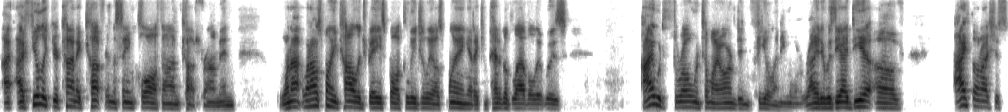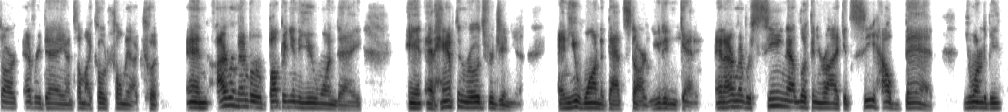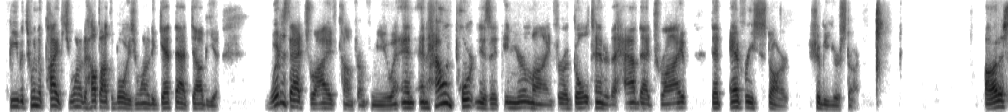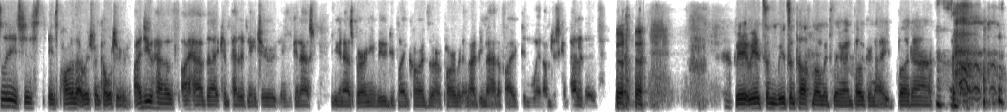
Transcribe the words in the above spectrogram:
I, I feel like you're kind of cut from the same cloth I'm cut from. And when I when I was playing college baseball collegiately, I was playing at a competitive level. It was I would throw until my arm didn't feel anymore. Right? It was the idea of I thought I should start every day until my coach told me I couldn't. And I remember bumping into you one day in, at Hampton Roads, Virginia, and you wanted that start and you didn't get it. And I remember seeing that look in your eye. I could see how bad you wanted to be be between the pipes. You wanted to help out the boys. You wanted to get that W. Where does that drive come from from you? And and how important is it in your mind for a goaltender to have that drive that every start should be your start? Honestly, it's just it's part of that Richmond culture. I do have I have that competitive nature. And you can ask you can ask Bernie. We would be playing cards in our apartment, and I'd be mad if I didn't win. I'm just competitive. we, we had some we had some tough moments there on poker night, but uh,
